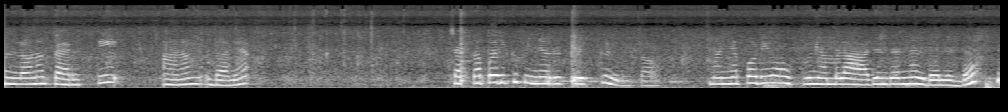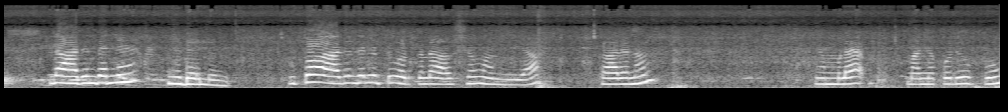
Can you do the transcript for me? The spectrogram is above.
നല്ലോണം പരത്തി വേണം ഇടാൻ. ചക്കപ്പൊരിക്ക് പിന്നെ ഒരു ട്രിക്ക് ഉണ്ട് കേട്ടോ. മഞ്ഞപ്പൊടിയും ഉപ്പും നമ്മൾ ആദ്യം തന്നെ ഇടലുണ്ട്. ഇത് ആദ്യം തന്നെ ഇടലുണ്ട്. ഇപ്പോൾ ആദ്യം തന്നെ ഇട്ട് കൊടുക്കേണ്ട ആവശ്യം വന്നില്ല. കാരണം നമ്മളെ മഞ്ഞപ്പൊടി ഉപ്പും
